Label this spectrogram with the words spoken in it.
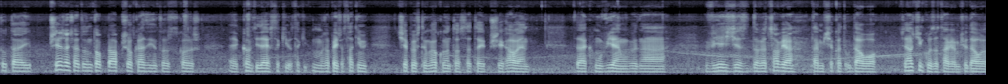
tutaj przyjeżdżać, ale to, to a przy okazji, no to skoro już e, Conti jest taki, taki, można powiedzieć, ostatni ciepły w tym roku, no to sobie tutaj przyjechałem, tak jak mówiłem, na wyjeździe do Wrocławia, tam mi się akurat udało, czy na odcinku z Wrocławia mi się udało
